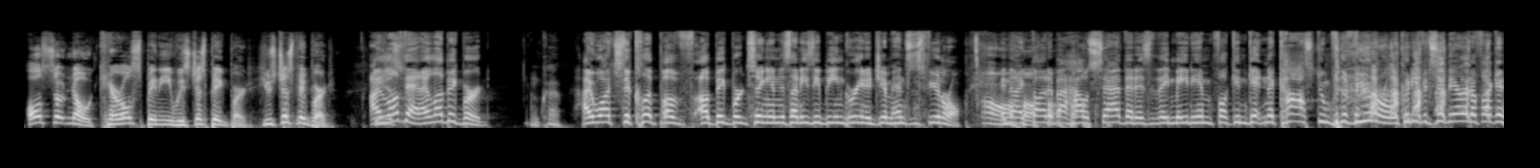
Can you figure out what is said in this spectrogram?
Also, no, Caroll Spinney was just Big Bird. He was just Big Bird. I love that. I love Big Bird. Okay. I watched the clip of uh, Big Bird singing "It's Not Easy Being Green" at Jim Henson's funeral, and then I thought about how sad that is that they made him fucking get in a costume for the funeral. he couldn't even sit there in a fucking.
